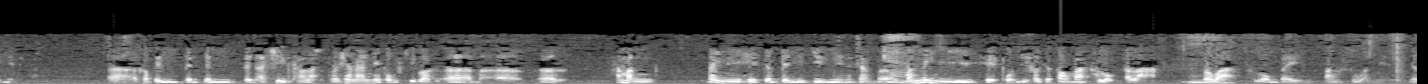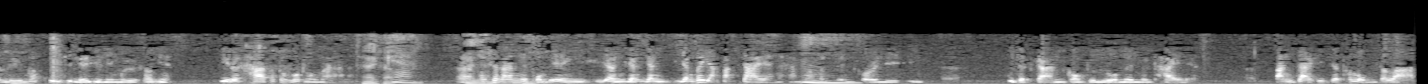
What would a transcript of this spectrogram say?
ศเนี่ยนะครับเอ่อก็เป็นเป็นเป็นเป็นอาชีพเขาแหละเพราะฉะนั้นเนี่ยผมคิดว่าเอ่อเอ่อเอ่อถ้ามันไม่มีเหตุจำเป็นจริงๆเนี่ยนะครับเอ่อค่ะมันไม่มีเหตุผลที่เขาจะต้องมาถล่มตลาดอืมเพราะว่าถล่มไปบางส่วนเนี่ยอย่าลืมว่าหุ้นที่เหลืออยู่ในมือเขาเนี่ยมีราคาก็ต้องลดลงมานะใช่ครับค่ะอ่าใช่ เพราะฉะนั้นเนี่ยผมเองยังยังยังยังไม่อยากปักใจอะนะครับอืมว่ามันเป็นกรณีที่เอ่อผู้จัดการกองทุนรวมในเมืองไทยเนี่ยเอ่อตั้งใจที่จะถล่มตลาด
